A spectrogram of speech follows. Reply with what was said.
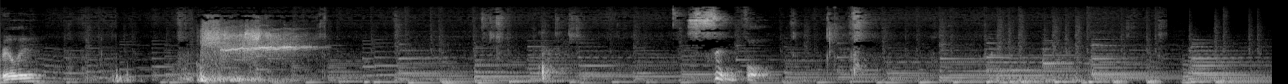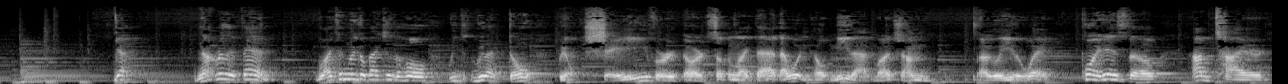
Really? Sinful. Yeah, not really a fan. Why couldn't we go back to the whole we, we like don't we don't shave or or something like that? That wouldn't help me that much. I'm ugly either way. Point is though, I'm tired.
